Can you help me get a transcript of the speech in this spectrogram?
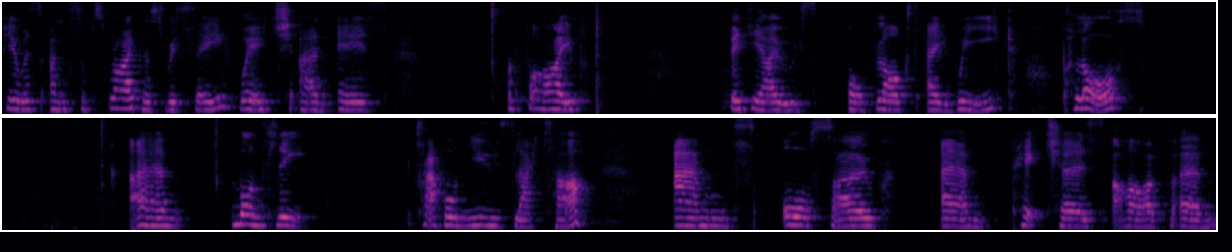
viewers and subscribers receive which um, is five videos or vlogs a week plus um, monthly travel newsletter and also um, pictures of um,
